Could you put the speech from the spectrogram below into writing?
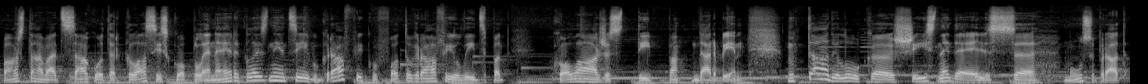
pārstāvēti sākot ar klasisko plenēra glezniecību, grafiku, fotografiju līdz pat kolāžas tipa darbiem. Nu, tādi lūk šīs nedēļas, mūsuprāt,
